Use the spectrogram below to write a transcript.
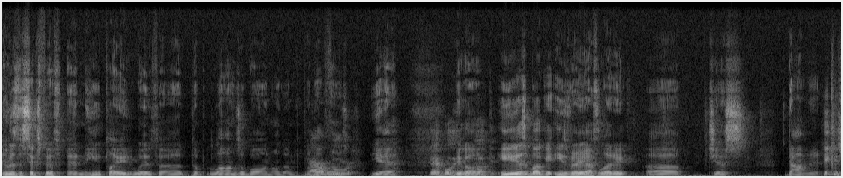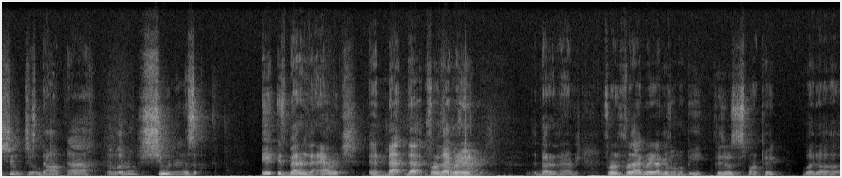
he was the sixth fifth and he played with uh the Lonzo Ball and all them. The Ball Power brothers. forward. Yeah. That boy Big is a bucket. he is a bucket. He's very athletic. Uh just dominant. He can shoot too. Just dom uh, a little. shooting's it is better than average. And that that for that So grade average. better than average. For for that grade, I give him a B because he was a smart pick. But uh,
